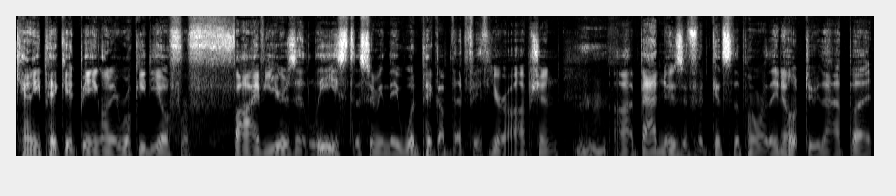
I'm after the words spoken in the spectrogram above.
Kenny Pickett being on a rookie deal for five years at least, assuming they would pick up that fifth year option. Uh, bad news if it gets to the point where they don't do that, but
